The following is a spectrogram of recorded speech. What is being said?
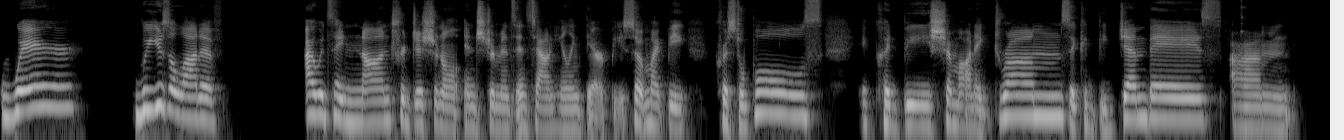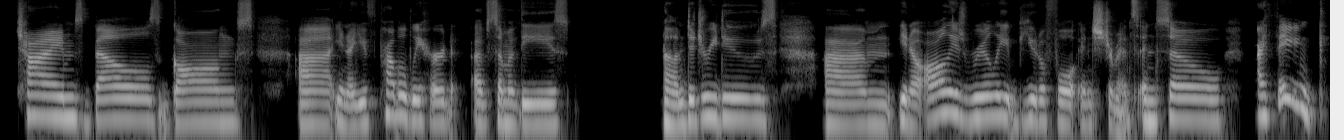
where we use a lot of I would say non traditional instruments in sound healing therapy. So it might be crystal bowls, it could be shamanic drums, it could be djembes, um, chimes, bells, gongs. Uh, you know, you've probably heard of some of these um, didgeridoos, um, you know, all these really beautiful instruments. And so I think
